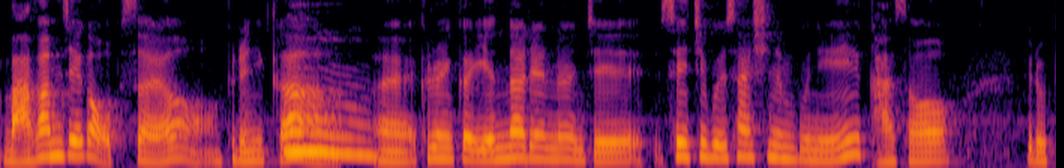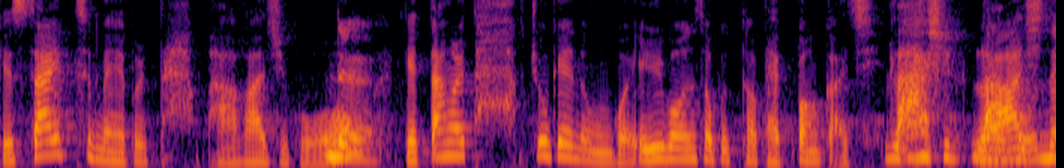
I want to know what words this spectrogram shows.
마감재가 없어요. 그러니까 음. 예, 그러니까 옛날에는 이제 새 집을 사시는 분이 가서 이렇게 site map을 딱 봐가지고 네. 이게 땅을 딱 쪼개 놓은 거예요. 1번서부터 100번까지. 라시, 라시, 네,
